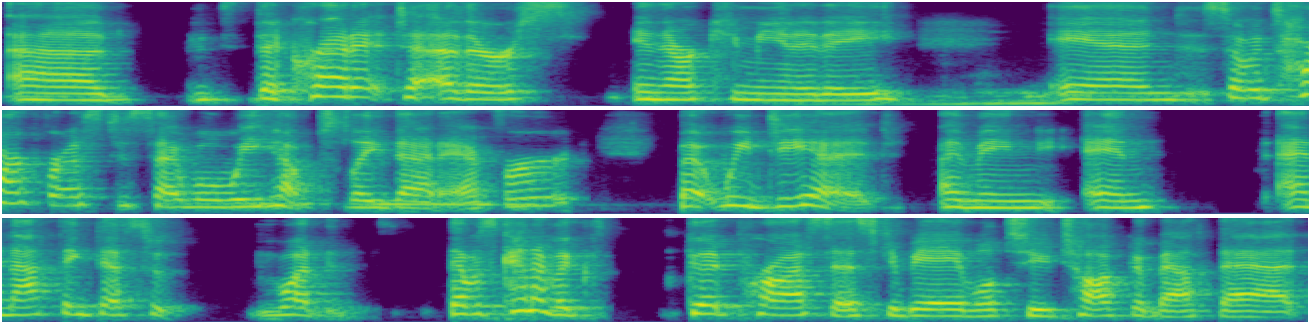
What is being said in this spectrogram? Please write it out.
uh, the credit to others in our community and so it's hard for us to say, well, we helped lead that effort, but we did. I mean, and and I think that's what that was kind of a good process to be able to talk about that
